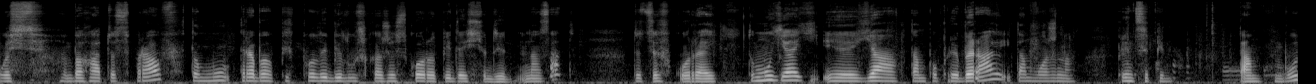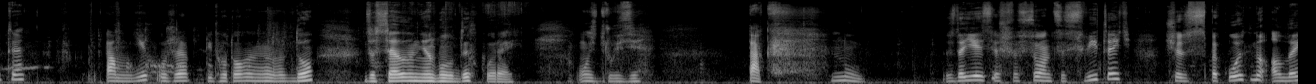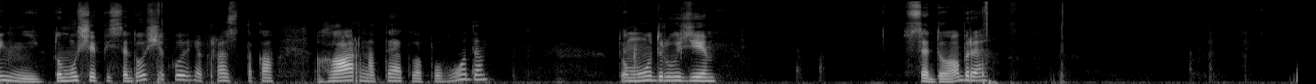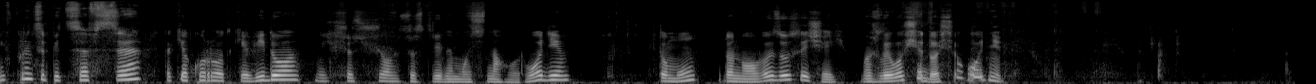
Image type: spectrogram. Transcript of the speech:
Ось багато справ, тому треба, коли білушка вже скоро піде сюди назад, до цих курей. Тому я е, я там поприбираю і там можна, в принципі, там бути. Там їх вже підготовлено до заселення молодих курей. Ось, друзі. Так, ну. Здається, що сонце світить, що спекотно, але ні. Тому що після дощику якраз така гарна, тепла погода. Тому, друзі, все добре. І, в принципі, це все таке коротке відео. Якщо що, зустрінемось на городі. Тому до нових зустрічей. Можливо, ще до сьогодні.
